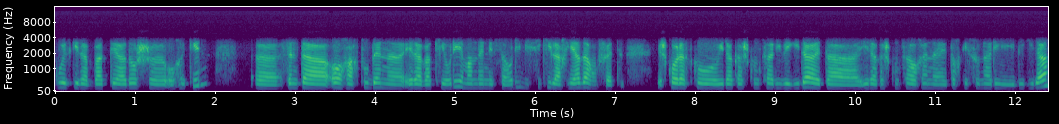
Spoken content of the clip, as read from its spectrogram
gu ez gira batea ados horrekin, uh, zenta hor hartu den erabaki hori, eman den eza hori, biziki lagia da, en fet. Eskoarazko irakaskuntzari begira eta irakaskuntza horren etorkizunari begira,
